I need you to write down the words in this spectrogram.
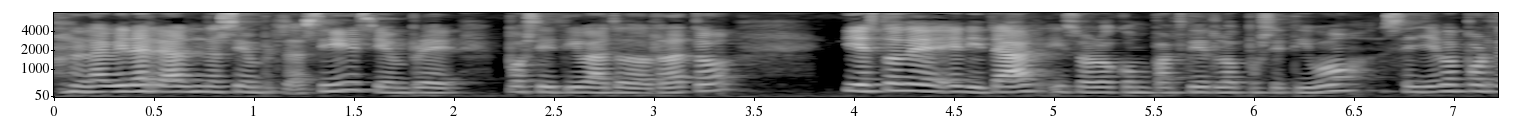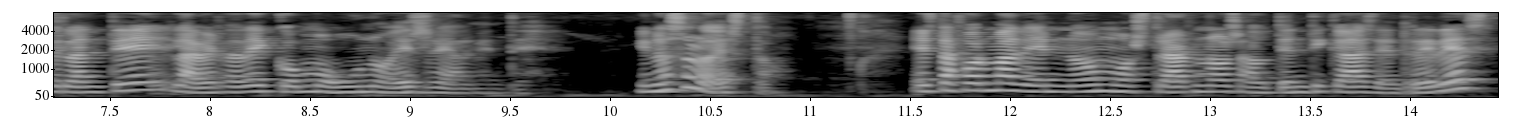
la vida real no siempre es así, siempre positiva todo el rato. Y esto de editar y solo compartir lo positivo se lleva por delante la verdad de cómo uno es realmente. Y no solo esto. Esta forma de no mostrarnos auténticas en redes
